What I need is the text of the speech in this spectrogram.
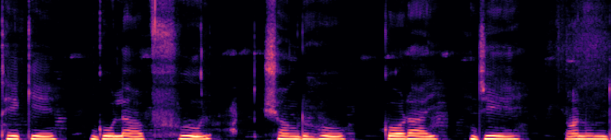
থেকে গোলাপ ফুল সংগ্রহ করায় যে আনন্দ,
